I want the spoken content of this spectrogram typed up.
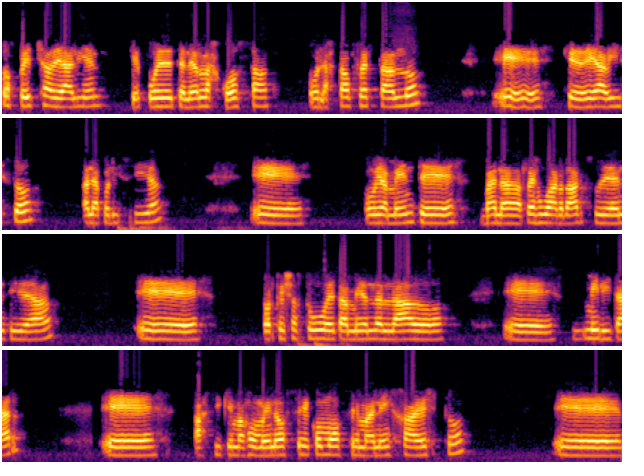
sospecha de alguien que puede tener las cosas o la está ofertando, eh, que dé aviso a la policía. Eh, obviamente van a resguardar su identidad eh, porque yo estuve también del lado eh, militar. Eh, así que más o menos sé cómo se maneja esto. Eh,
